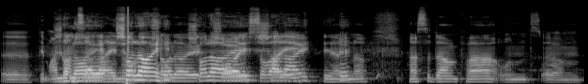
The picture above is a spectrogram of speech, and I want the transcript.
äh, dem anderen Scholoi. Scholoi, Scholoi, Scholoi, Scholoi. Ja, genau. Hast du da ein paar und ähm,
